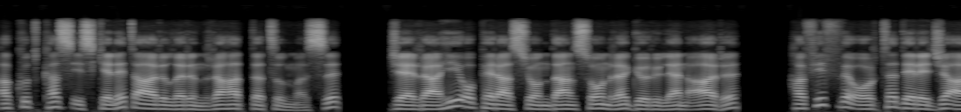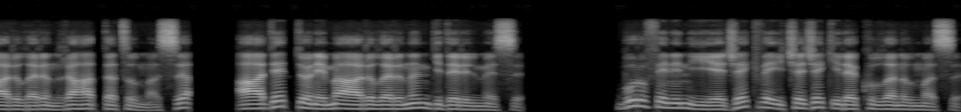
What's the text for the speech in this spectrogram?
akut kas iskelet ağrıların rahatlatılması, cerrahi operasyondan sonra görülen ağrı, hafif ve orta derece ağrıların rahatlatılması, adet dönemi ağrılarının giderilmesi. Brufen'in yiyecek ve içecek ile kullanılması.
